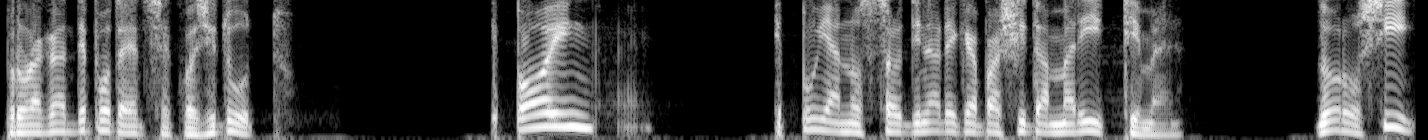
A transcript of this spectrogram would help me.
Per una grande potenza è quasi tutto. E poi, e poi hanno straordinarie capacità marittime. Loro sì,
